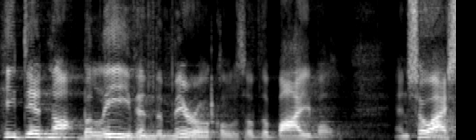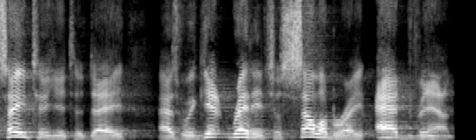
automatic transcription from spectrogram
He did not believe in the miracles of the Bible. And so I say to you today, as we get ready to celebrate Advent,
